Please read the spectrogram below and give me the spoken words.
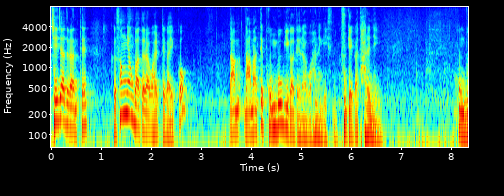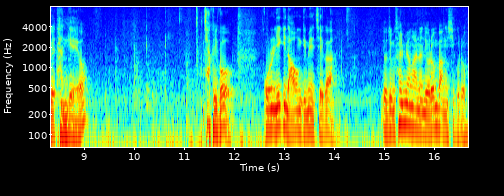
제자들한테 그 성령 받으라고 할 때가 있고 남, 남한테 본보기가 되라고 하는 게 있습니다. 두 개가 다른 얘기입니다. 공부의 단계예요. 자 그리고 오늘 얘기 나온 김에 제가 요즘 설명하는 이런 방식으로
